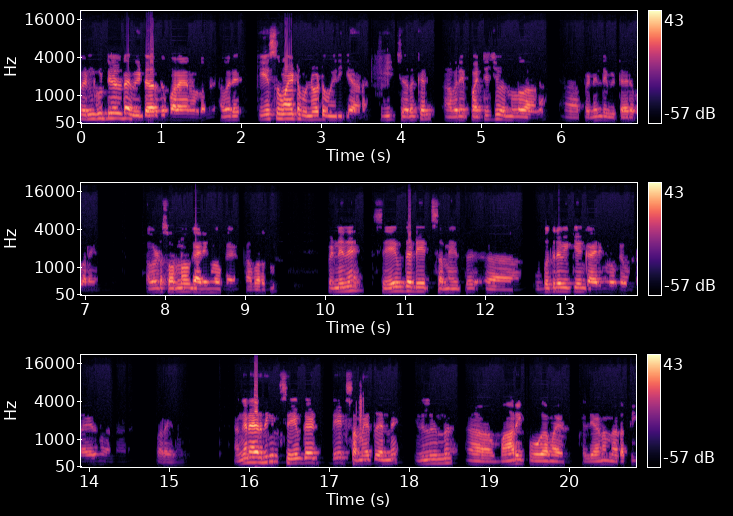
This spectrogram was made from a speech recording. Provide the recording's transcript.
പെൺകുട്ടികളുടെ വീട്ടുകാർക്ക് പറയാനുള്ളത്. അവർ കേസുമായിട്ട് മുന്നോട്ട് പോയിരിക്കുകയാണ്. ഈ ചെറുക്കൻ അവരെ പറ്റിച്ചു എന്നുള്ളതാണ് പെണ്ണിന്റെ വീട്ടുകാർ പറയുന്നത്. അവരുടെ സ്വർണവും കാര്യങ്ങളൊക്കെ കവർന്നു. പെണ്ണിനെ സേവ് ദ ഡേറ്റ് സമയത്ത് ഉപദ്രവിക്കുകയും കാര്യങ്ങളൊക്കെ ഉണ്ടായിരുന്നു എന്നാണ് പറയുന്നത്. അങ്ങനെ ആയിരുന്നെങ്കിൽ സേവ് ദ ഡേറ്റ് സമയത്ത് തന്നെ ഇതിൽ നിന്ന് മാറി മാറിപ്പോകാമായിരുന്നു. കല്യാണം നടത്തി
